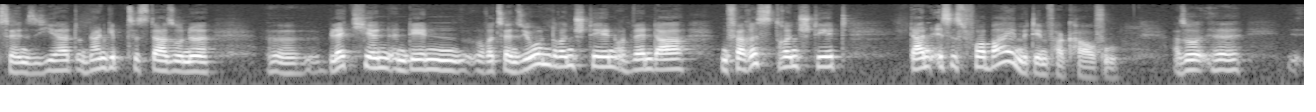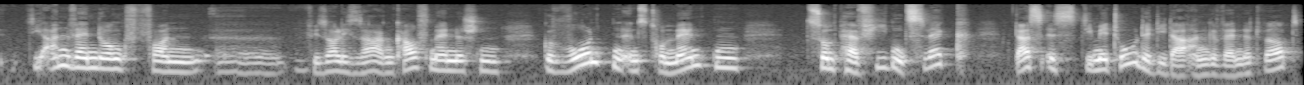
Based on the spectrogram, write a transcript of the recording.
zensiert. Und dann gibt es da so eine äh, Blättchen, in denen Rezensionen drinstehen und wenn da ein Verriss drinsteht, dann ist es vorbei mit dem Verkaufen. Also äh, die Anwendung von, äh, wie soll ich sagen, kaufmännischen, gewohnten Instrumenten zum perfiden Zweck, das ist die Methode, die da angewendet wird.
